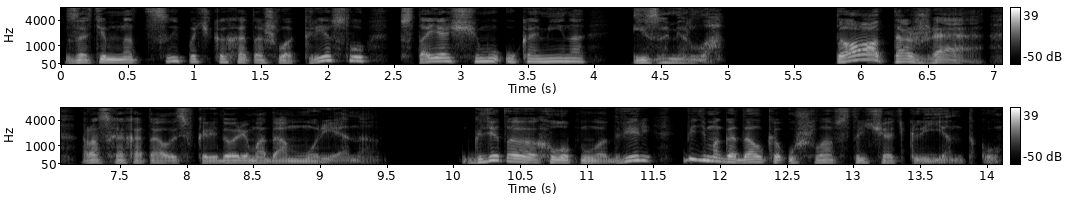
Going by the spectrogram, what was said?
затем на цыпочках отошла к креслу, стоящему у камина, и замерла. «То-то же!» — расхохоталась в коридоре мадам Мурена. Где-то хлопнула дверь, видимо, гадалка ушла встречать клиентку.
